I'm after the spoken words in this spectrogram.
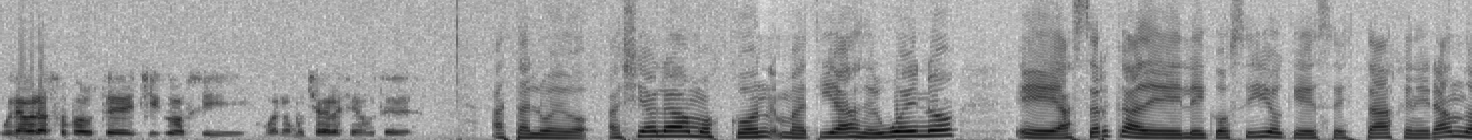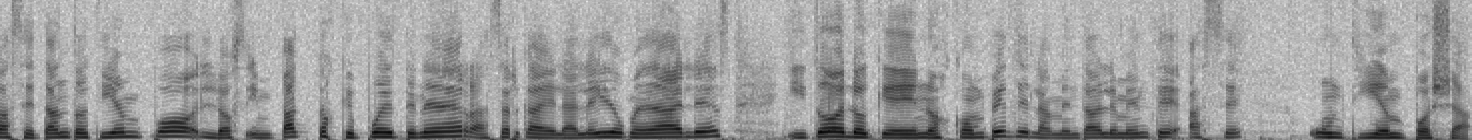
Un abrazo para ustedes, chicos, y bueno, muchas gracias a ustedes. Hasta luego. Allí hablábamos con Matías del Bueno. Eh, acerca del ecocidio que se está generando hace tanto tiempo, los impactos que puede tener acerca de la ley de humedales y todo lo que nos compete lamentablemente hace un tiempo ya.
